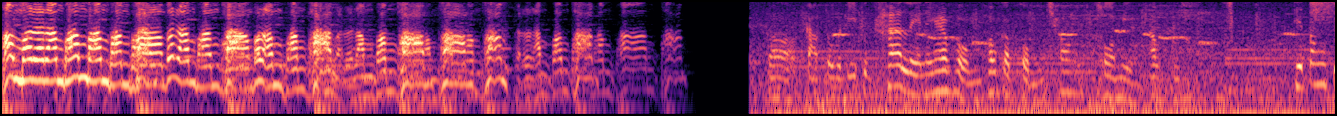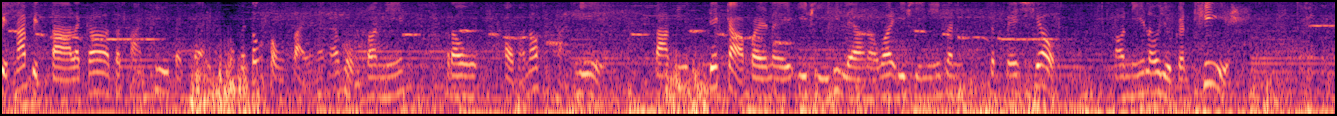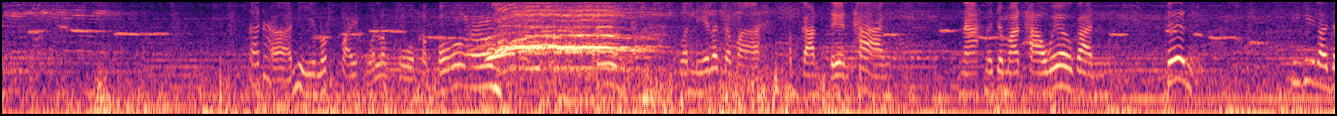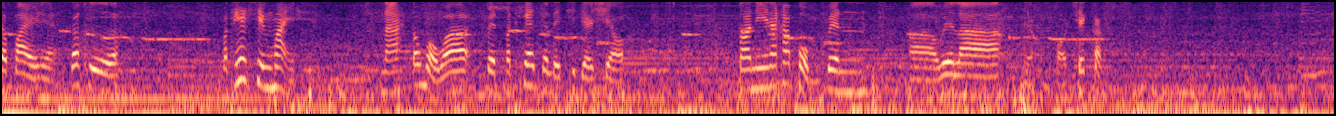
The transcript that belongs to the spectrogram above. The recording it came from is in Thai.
พัมพะระดำพัมพัมพัมพามพะรำพัมพามพะรำพัมพามพระดำพัมพามพามพามพระดำพัมพามพามพามพามก็กราบสวัสดีทุกท่านเลยนะครับผมพบกับผมช่องคอมิเอาฟิชที่ต้องปิดหน้าปิดตาแล้วก็สถานที่แปลกๆไม่ต้องสงสัยนะครับผมตอนนี้เราออกมานอกสถานที่ตามที่ได้กล่าวไปใน EP ที่แล้วนะว่า EP นี้เป็นสเปเชียลตอนนี้เราอยู่กันที่ สถานีรถไฟหัวลำโพงครับผมซึ่งวันนี้เราจะมาทำการเดินทางนะเราจะมาทาวเวลกัน ซึ่งที่ที่เราจะไปเนี่ยก็คือประเทศเชียงใหม่นะต้องบอกว่าเป็นประเทศกันเลยทีเดียวเชียว ตอนนี้นะครับผมเป็นเวลาเดี๋ยวผมขอเช็คก่อน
